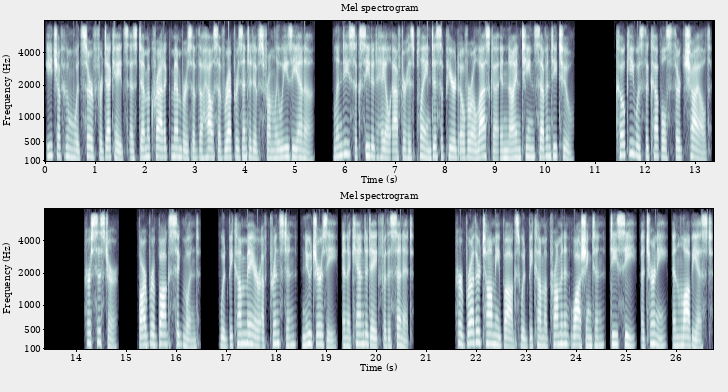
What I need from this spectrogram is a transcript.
each of whom would serve for decades as Democratic members of the House of Representatives from Louisiana. Lindy succeeded Hale after his plane disappeared over Alaska in 1972. Cokie was the couple's third child. Her sister, Barbara Boggs Sigmund, would become mayor of Princeton, New Jersey, and a candidate for the Senate. Her brother Tommy Boggs would become a prominent Washington, D.C., attorney and lobbyist.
